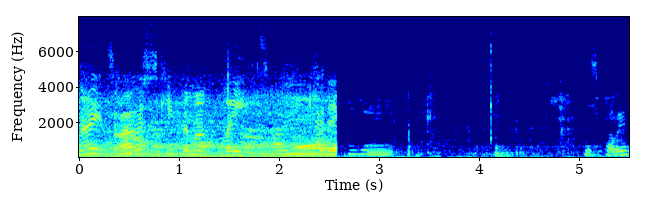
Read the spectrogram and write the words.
At night, so I always just keep them up late. Oh. There's probably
